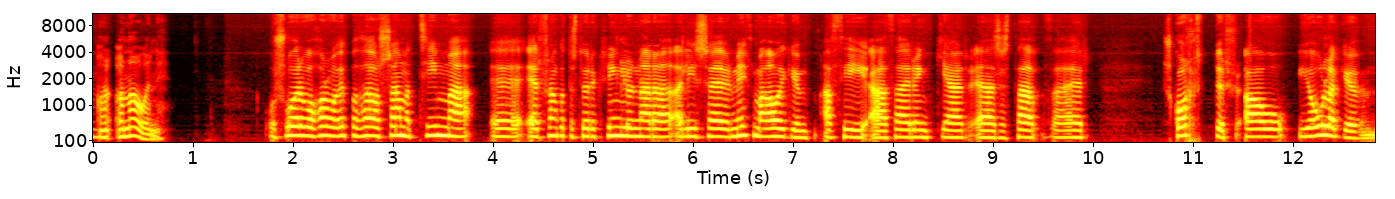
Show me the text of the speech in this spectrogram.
mm. og, og ná henni. Og svo erum við að horfa upp á það á sama tíma eh, er framkvæmtastjóri kringlunar að, að lýsa yfir miklum áhyggjum af því að það er ungjar, eða það, það er skortur á jólagjöfum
